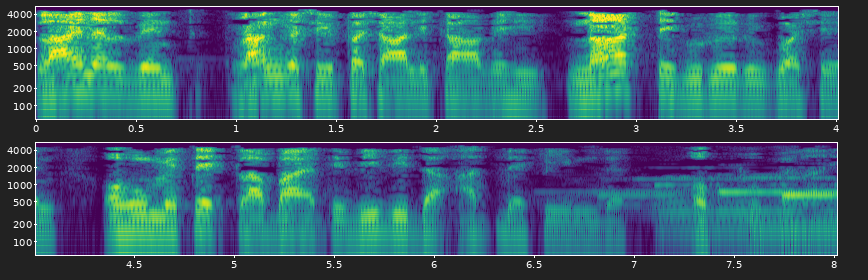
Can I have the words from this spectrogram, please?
ලයනල් වෙන්ට් රංග ශිල්පශාලිකාවෙහි නාට්‍ය ගුරුවරයෙකු වශයෙන් ඔහු මෙතෙක් ලබා ඇති විවිධ අත්දැකීම්ද ඔප්පු කරයි.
